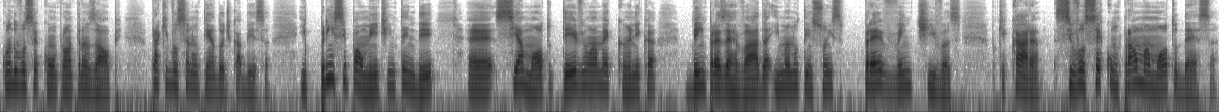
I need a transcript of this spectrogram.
quando você compra uma Transalp, para que você não tenha dor de cabeça. E principalmente entender é, se a moto teve uma mecânica bem preservada e manutenções preventivas. Porque, cara, se você comprar uma moto dessa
